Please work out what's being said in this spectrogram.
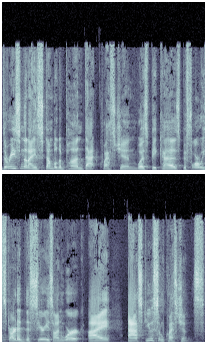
The reason that I stumbled upon that question was because before we started this series on work, I asked you some questions.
